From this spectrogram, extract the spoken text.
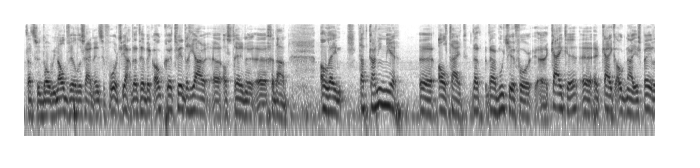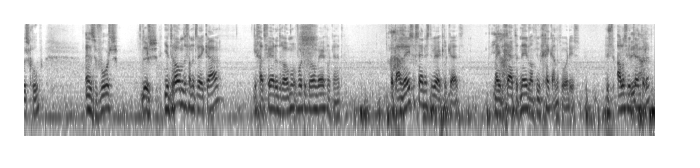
dat ze dominant wilden zijn enzovoorts. Ja, dat heb ik ook twintig jaar eh, als trainer eh, gedaan. Alleen, dat kan niet meer. eh, altijd. Dat, daar moet je voor eh, kijken. eh, en kijk ook naar je spelersgroep. Enzovoorts. Dus Je droomde van het WK, je gaat verder dromen, of wordt de droom werkelijkheid? Het aanwezig zijn is de werkelijkheid. Maar je begrijpt dat Nederland nu gek aan het worden is. Dus alles weer Ja. tenteren?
